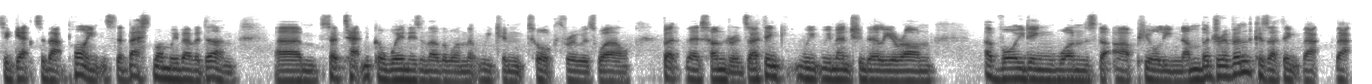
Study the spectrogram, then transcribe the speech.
to get to that point. It's the best one we've ever done. Um, so technical win is another one that we can talk through as well. But there's hundreds. I think we, we mentioned earlier on avoiding ones that are purely number driven because I think that that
